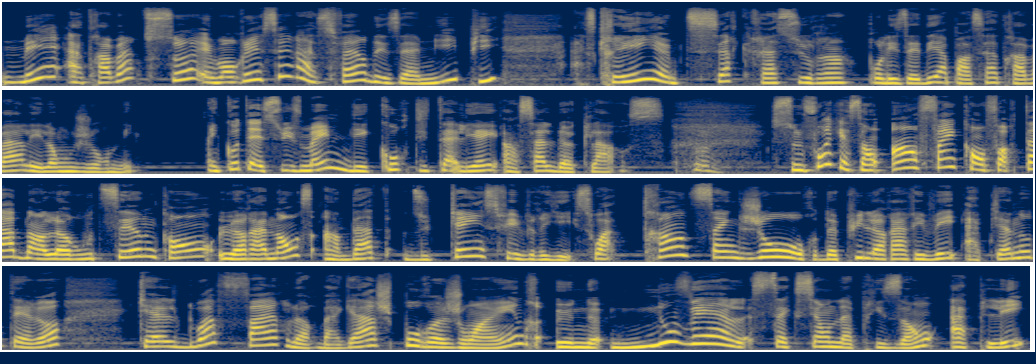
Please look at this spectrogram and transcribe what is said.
mais à travers tout ça, elles vont réussir à se faire des amis puis à se créer un petit cercle rassurant pour les aider à passer à travers les longues journées. Écoute, elles suivent même des cours d'italien en salle de classe. C'est une fois qu'elles sont enfin confortables dans leur routine qu'on leur annonce en date du 15 février, soit 35 jours depuis leur arrivée à Piano Terra, qu'elles doivent faire leur bagage pour rejoindre une nouvelle section de la prison appelée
